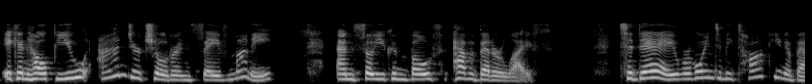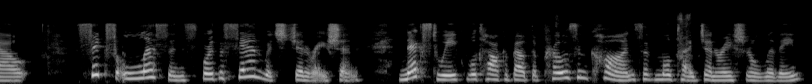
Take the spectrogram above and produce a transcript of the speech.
It can help you and your children save money, and so you can both have a better life. Today, we're going to be talking about six lessons for the sandwich generation. Next week, we'll talk about the pros and cons of multi generational living.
